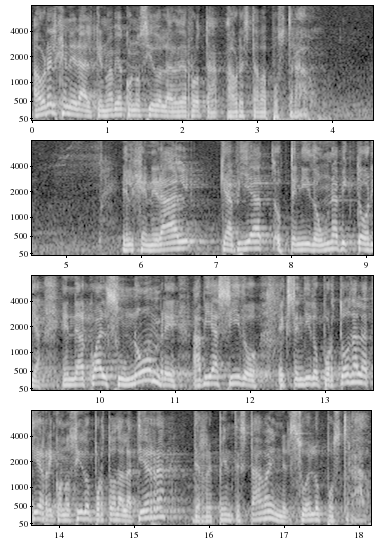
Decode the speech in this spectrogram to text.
Ahora el general, que no había conocido la derrota, ahora estaba postrado. El general que había obtenido una victoria en la cual su nombre había sido extendido por toda la tierra y conocido por toda la tierra, de repente estaba en el suelo postrado.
